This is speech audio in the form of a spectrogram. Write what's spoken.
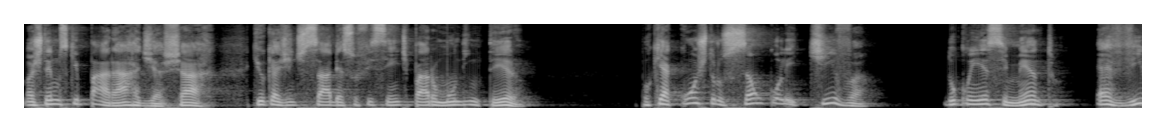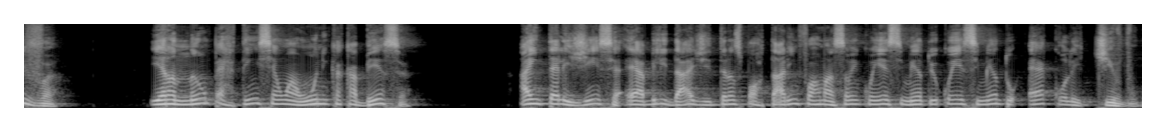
Nós temos que parar de achar que o que a gente sabe é suficiente para o mundo inteiro. Porque a construção coletiva do conhecimento é viva e ela não pertence a uma única cabeça. A inteligência é a habilidade de transportar informação e conhecimento, e o conhecimento é coletivo.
